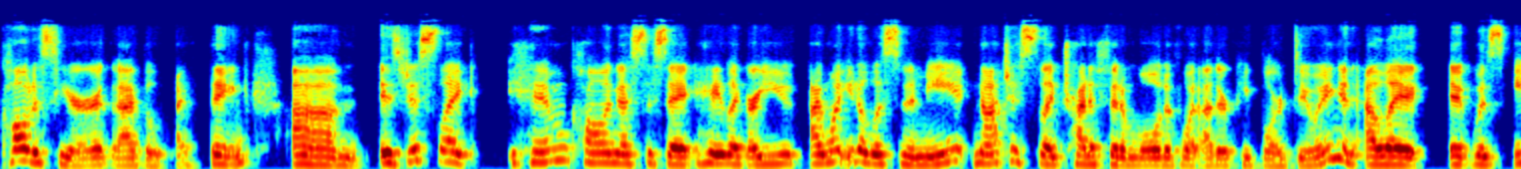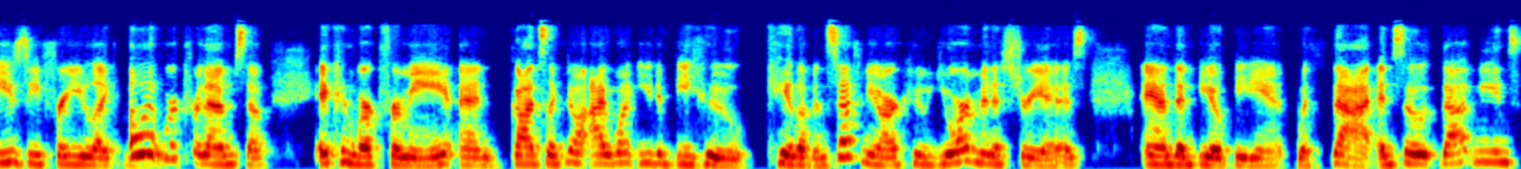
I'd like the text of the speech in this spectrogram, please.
called us here, that I, I think, um, is just like him calling us to say, Hey, like, are you, I want you to listen to me, not just like try to fit a mold of what other people are doing. In LA, it was easy for you, like, oh, it mm-hmm. worked for them. So it can work for me. And God's like, no, I want you to be who Caleb and Stephanie are, who your ministry is, and then be obedient with that. And so that means,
